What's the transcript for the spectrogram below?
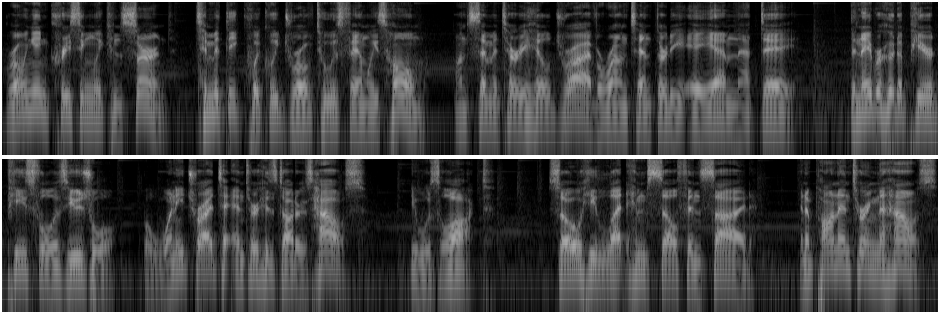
Growing increasingly concerned, Timothy quickly drove to his family's home on Cemetery Hill Drive around 10:30 a.m. that day. The neighborhood appeared peaceful as usual, but when he tried to enter his daughter's house, it was locked. So he let himself inside, and upon entering the house,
